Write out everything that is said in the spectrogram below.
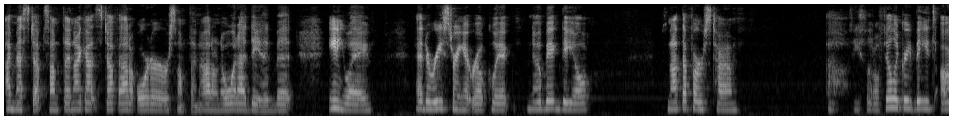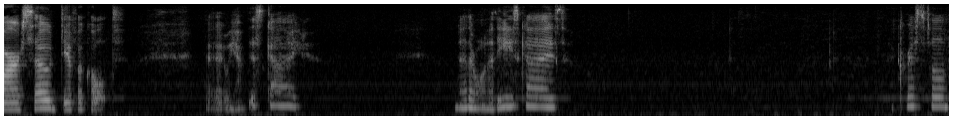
I messed up something. I got stuff out of order or something. I don't know what I did, but anyway, I had to restring it real quick. No big deal. It's not the first time. Oh, these little filigree beads are so difficult. Uh, we have this guy. Another one of these guys. A crystal.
